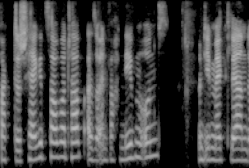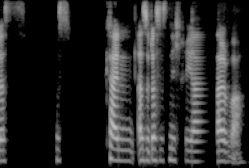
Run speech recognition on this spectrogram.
praktisch hergezaubert habe, also einfach neben uns und ihm erklären, dass das kein, also dass es nicht real war.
